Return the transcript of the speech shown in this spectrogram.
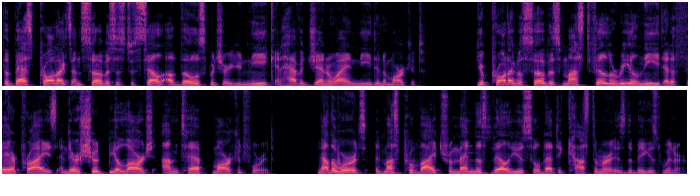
The best products and services to sell are those which are unique and have a genuine need in the market. Your product or service must fill a real need at a fair price, and there should be a large untapped market for it. In other words, it must provide tremendous value so that the customer is the biggest winner.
